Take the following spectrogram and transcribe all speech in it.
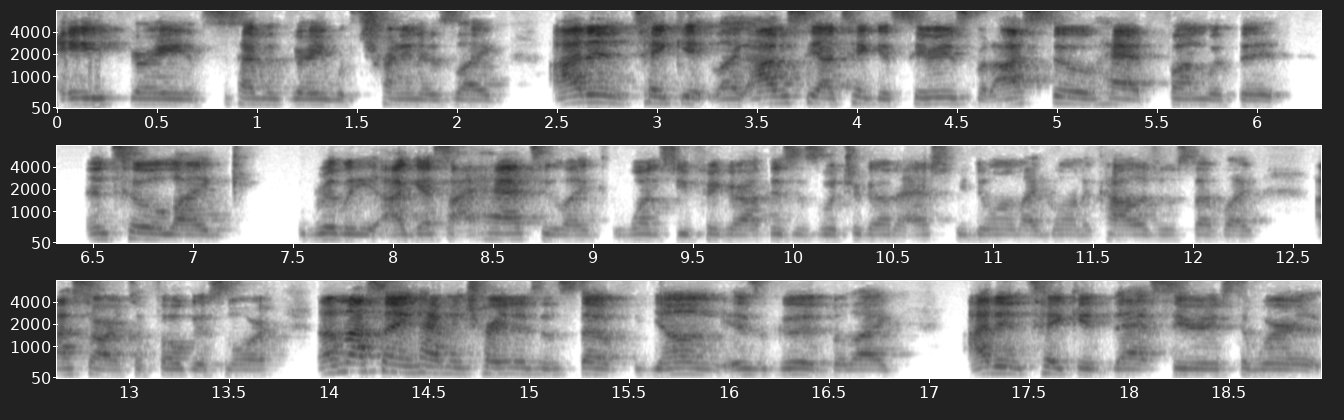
eighth grade, seventh grade with trainers, like I didn't take it like obviously I take it serious, but I still had fun with it until like really I guess I had to like once you figure out this is what you're gonna actually be doing, like going to college and stuff, like I started to focus more. And I'm not saying having trainers and stuff young is good, but like I didn't take it that serious to where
